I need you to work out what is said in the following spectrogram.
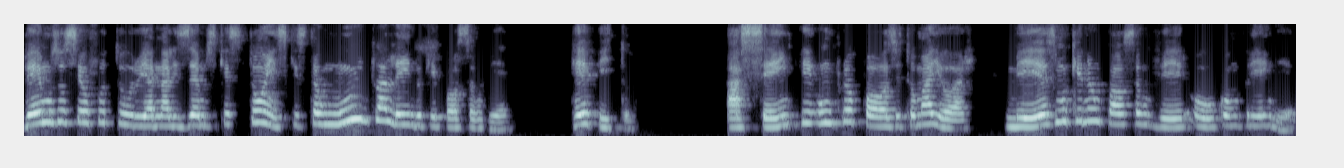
vemos o seu futuro e analisamos questões que estão muito além do que possam ver. Repito, há sempre um propósito maior mesmo que não possam ver ou compreender.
